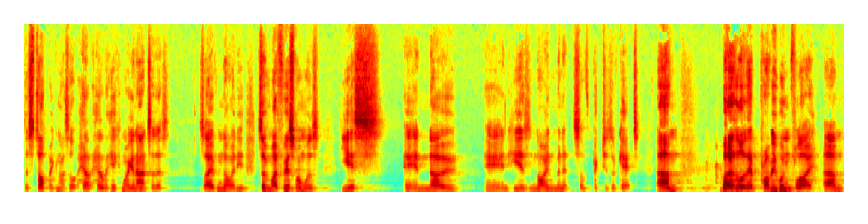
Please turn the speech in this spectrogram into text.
this topic, and I thought, how, how the heck am I going to answer this? So I have no idea. So my first one was yes and no, and here's nine minutes of pictures of cats. Um, but I thought that probably wouldn't fly. Um,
